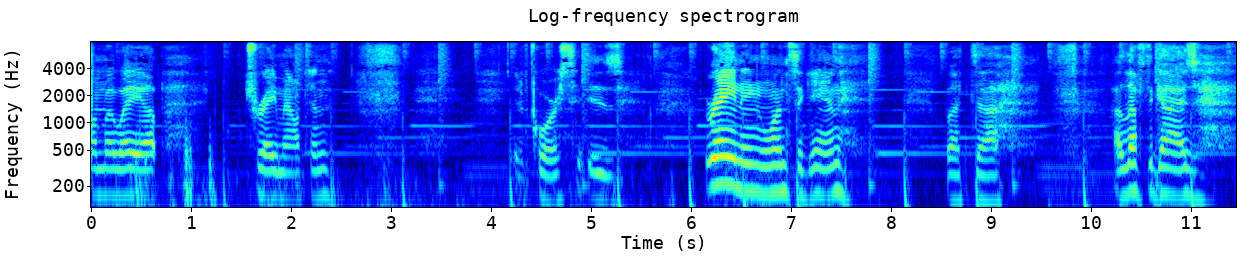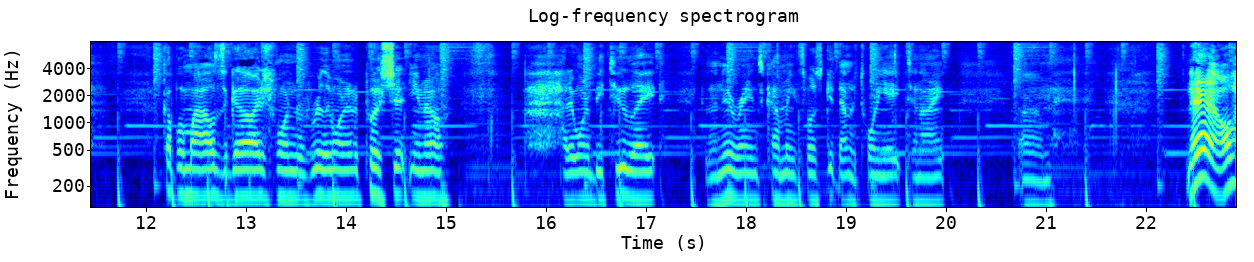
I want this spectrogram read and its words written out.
On my way up Tray Mountain. It, of course, is raining once again, but uh, I left the guys a couple miles ago. I just wanted, really wanted to push it, you know. I didn't want to be too late because the new rain's coming. It's supposed to get down to 28 tonight. Um, now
